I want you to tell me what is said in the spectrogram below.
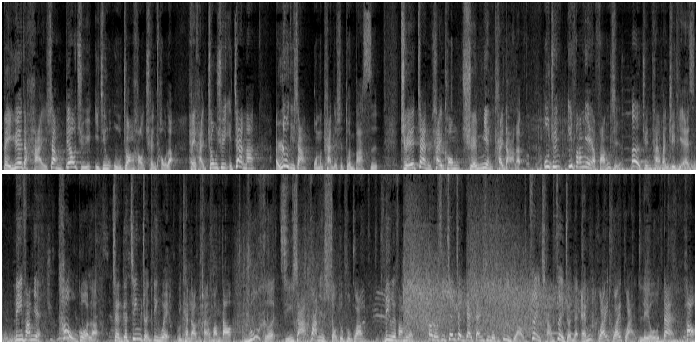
北约的海上镖局已经武装好拳头了，黑海终须一战吗？而陆地上，我们看的是顿巴斯，决战太空全面开打了。乌军一方面要防止俄军瘫痪 GPS，另一方面透过了。整个精准定位，你看到弹簧刀如何击杀？画面首度曝光。另外一方面，俄罗斯真正该担心的是地表最强最准的 M 拐拐拐榴弹炮，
